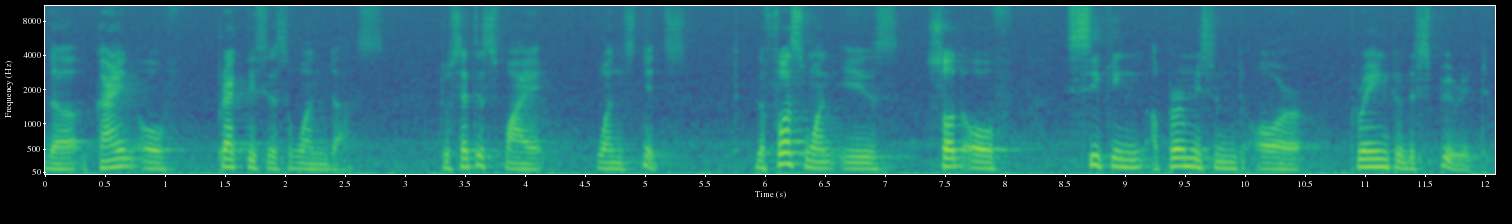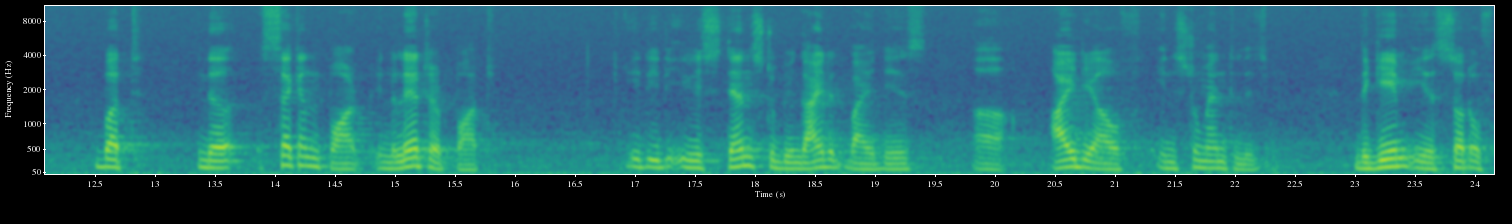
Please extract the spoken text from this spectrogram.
the kind of practices one does to satisfy one's needs. The first one is sort of seeking a permission or praying to the spirit, but in the second part, in the later part, it, it, tends to be guided by this uh, idea of instrumentalism. The game is sort of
